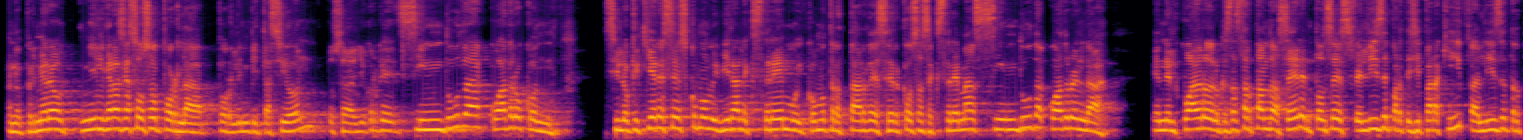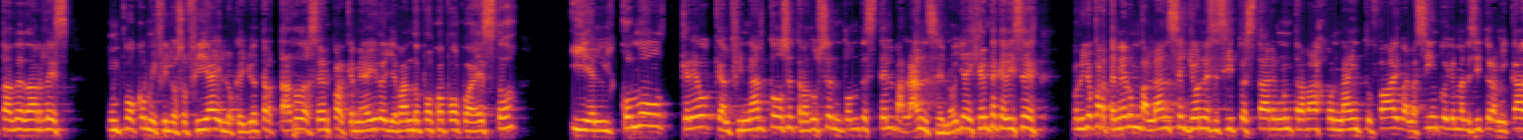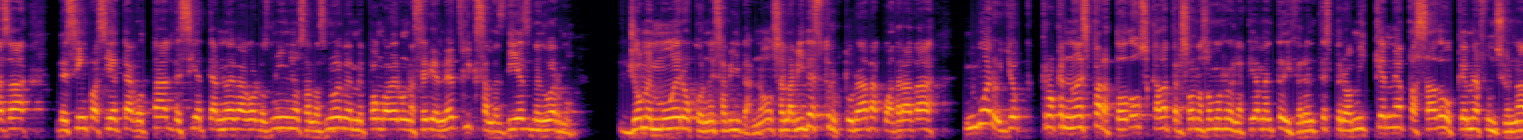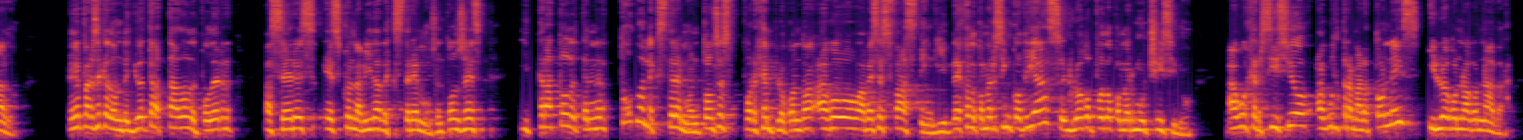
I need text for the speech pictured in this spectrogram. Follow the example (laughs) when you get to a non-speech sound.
Bueno, primero, mil gracias, Oso, por la, por la invitación. O sea, yo creo que sin duda cuadro con, si lo que quieres es cómo vivir al extremo y cómo tratar de hacer cosas extremas, sin duda cuadro en, la, en el cuadro de lo que estás tratando de hacer. Entonces, feliz de participar aquí, feliz de tratar de darles un poco mi filosofía y lo que yo he tratado de hacer para que me ha ido llevando poco a poco a esto y el cómo creo que al final todo se traduce en dónde esté el balance, ¿no? Y hay gente que dice, bueno, yo para tener un balance, yo necesito estar en un trabajo 9 to 5, a las 5 yo me necesito ir a mi casa, de 5 a 7 hago tal, de 7 a 9 hago los niños, a las 9 me pongo a ver una serie de Netflix, a las 10 me duermo. Yo me muero con esa vida, ¿no? O sea, la vida estructurada, cuadrada, me muero. Yo creo que no es para todos, cada persona somos relativamente diferentes, pero a mí, ¿qué me ha pasado o qué me ha funcionado? A mí me parece que donde yo he tratado de poder hacer es, es con la vida de extremos. Entonces, y trato de tener todo al extremo. Entonces, por ejemplo, cuando hago a veces fasting y dejo de comer cinco días y luego puedo comer muchísimo. Hago ejercicio, hago ultramaratones y luego no hago nada.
